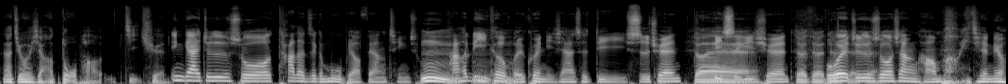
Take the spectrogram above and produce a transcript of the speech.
那就会想要多跑几圈。应该就是说他的这个目标非常清楚，嗯，他会立刻回馈你现在是第十圈，对，第十一圈，对对，不会就是说像好像跑一千六，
